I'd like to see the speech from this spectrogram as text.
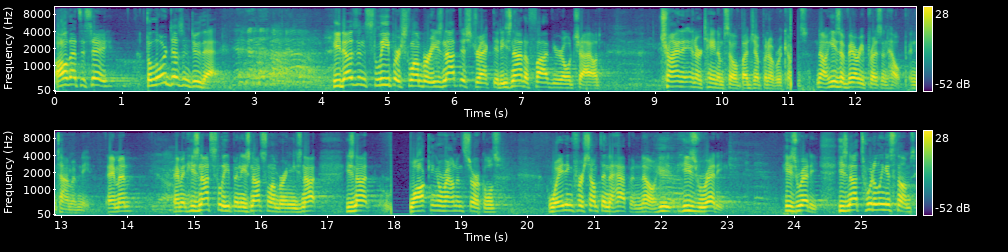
All that to say, the Lord doesn't do that. He doesn't sleep or slumber. He's not distracted. He's not a five year old child trying to entertain himself by jumping over cones. No, he's a very present help in time of need. Amen? Amen. He's not sleeping. He's not slumbering. He's not, he's not walking around in circles waiting for something to happen. No, he, he's ready. He's ready. He's not twiddling his thumbs.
